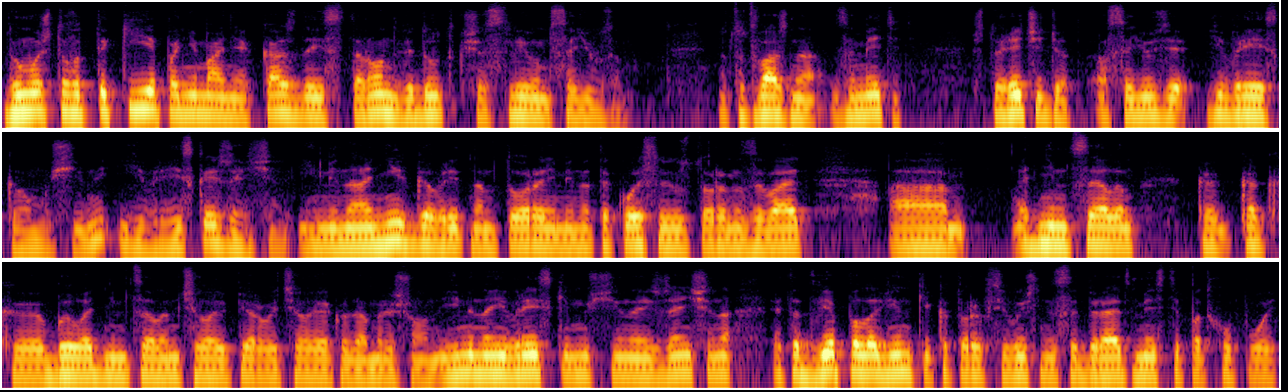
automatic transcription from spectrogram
Думаю, что вот такие понимания каждой из сторон ведут к счастливым союзам. Но тут важно заметить, что речь идет о союзе еврейского мужчины и еврейской женщины. И именно о них говорит нам Тора, именно такой союз Тора называет а, одним целым, как, как э, был одним целым человек, первый человек Адам решен. И именно еврейский мужчина и женщина – это две половинки, которых Всевышний собирает вместе под хупой.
